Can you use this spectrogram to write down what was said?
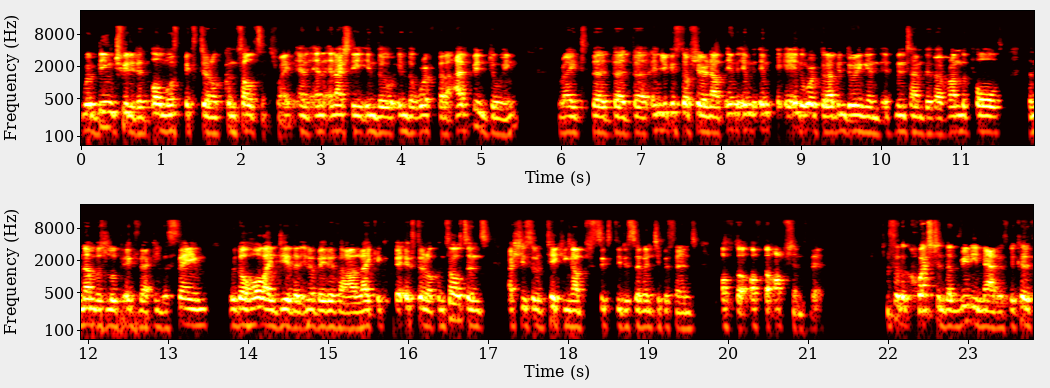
we're being treated as almost external consultants right and and, and actually in the in the work that i've been doing right? The, the, and you can stop sharing out in, in, in, in the work that I've been doing and many times as I've run the polls, the numbers look exactly the same with the whole idea that innovators are like ex external consultants actually sort of taking up 60 to 70% of the, of the options there. So the question that really matters, because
